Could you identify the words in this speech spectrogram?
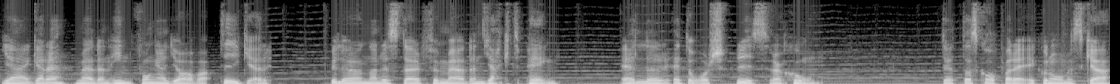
Jägare med en infångad javatiger belönades därför med en jaktpeng eller ett års risration. Detta skapade ekonomiska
